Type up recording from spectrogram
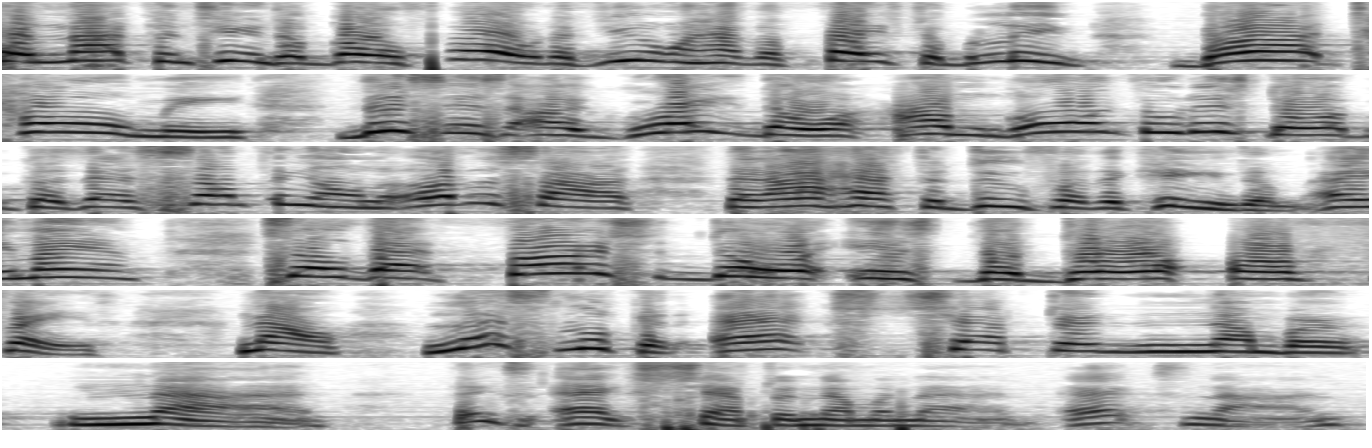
will not continue to go forward if you don't have the faith to believe. God told me this is a great door. I'm going through this door because there's something on the other side that I have to do for the kingdom. Amen. So that first door is the door of faith. Now let's look at Acts chapter number nine. I think it's Acts chapter number nine. Acts nine.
